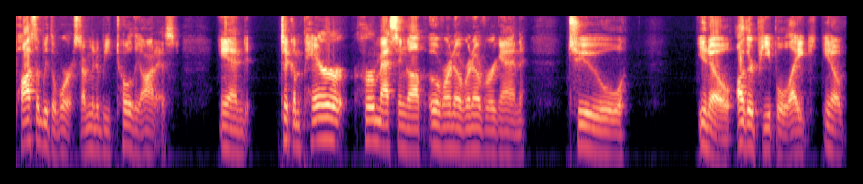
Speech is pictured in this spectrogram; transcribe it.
possibly the worst. I'm going to be totally honest. And to compare her messing up over and over and over again to you know, other people, like, you know,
